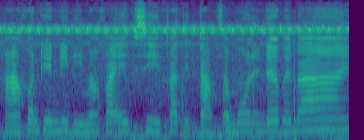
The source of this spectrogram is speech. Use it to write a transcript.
หาคอนเทนต์ดีๆ มาฝาก FC ฝากติดตามสมโมเดอร์บ๊ายบาย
